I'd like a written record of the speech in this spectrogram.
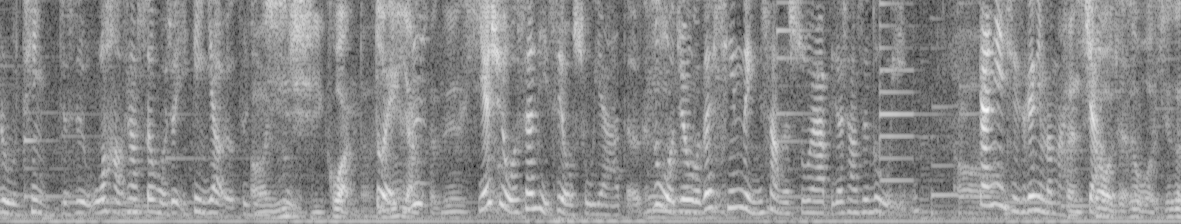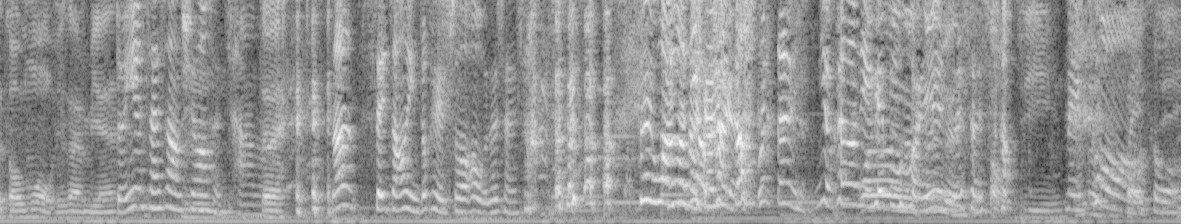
Routine 就是我好像生活就一定要有这件事，已经习惯了，对，养成这件事。也许我身体是有舒压的，可是我觉得我在心灵上的舒压比较像是露营，概念其实跟你们蛮像的。就是我这个周末我就在那边，对，因为山上讯号很差嘛，对。然后谁找你都可以说哦，我在山上。所以万万没 有看到，但你你有看到你也可以不回，因为你在山上。没错，没错，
